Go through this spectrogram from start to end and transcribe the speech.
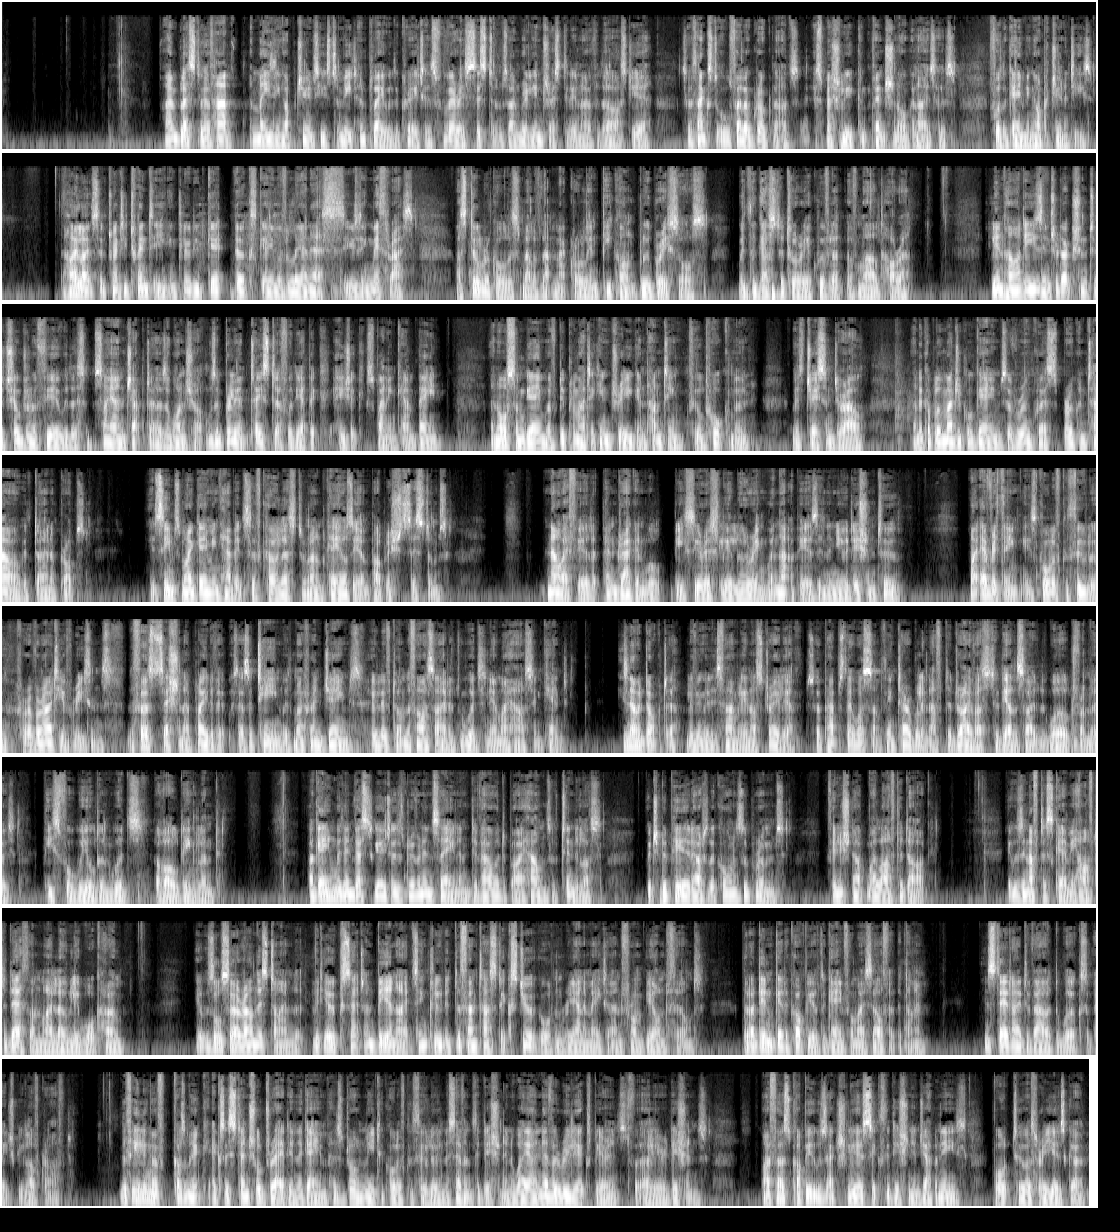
I'm blessed to have had amazing opportunities to meet and play with the creators for various systems I'm really interested in over the last year. So thanks to all fellow grognards, especially convention organisers, for the gaming opportunities. The highlights of 2020 included Dirk's game of Lyonesse using Mythras. I still recall the smell of that mackerel in piquant blueberry sauce, with the gustatory equivalent of mild horror. Lynne Hardy's introduction to Children of Fear with the Cyan chapter as a one-shot was a brilliant taster for the epic Asia-spanning campaign. An awesome game of diplomatic intrigue and hunting filled Hawkmoon with Jason Durall, and a couple of magical games of RuneQuest's Broken Tower with Diana Probst. It seems my gaming habits have coalesced around Chaosium published systems – now I fear that Pendragon will be seriously alluring when that appears in the new edition too. My everything is Call of Cthulhu for a variety of reasons. The first session I played of it was as a teen with my friend James, who lived on the far side of the woods near my house in Kent. He's now a doctor, living with his family in Australia, so perhaps there was something terrible enough to drive us to the other side of the world from those peaceful Wealden woods of old England. A game with investigators driven insane and devoured by hounds of Tindalos, which had appeared out of the corners of rooms, finished up well after dark. It was enough to scare me half to death on my lonely walk home. It was also around this time that video cassette and beer nights included the fantastic Stuart Gordon Reanimator and From Beyond films, but I didn't get a copy of the game for myself at the time. Instead, I devoured the works of H.P. Lovecraft. The feeling of cosmic existential dread in the game has drawn me to Call of Cthulhu in the 7th edition in a way I never really experienced for earlier editions. My first copy was actually a 6th edition in Japanese, bought two or three years ago.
